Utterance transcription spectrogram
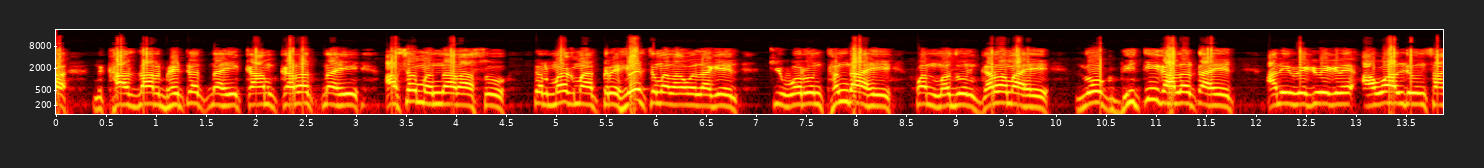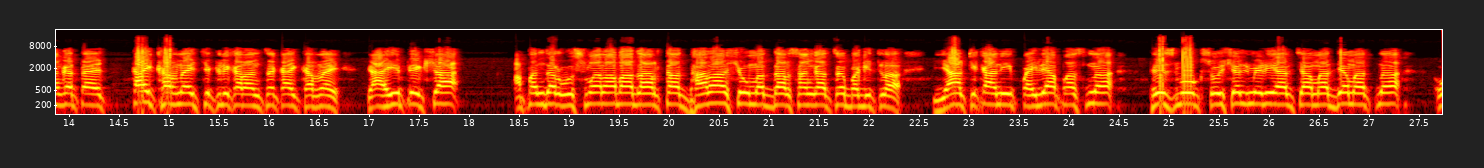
खासदार भेटत नाही काम करत नाही असं म्हणणार असू तर मग मात्र हेच म्हणावं लागेल की वरून थंड आहे पण मधून गरम आहे. लोक भीती घालत आहेत आणि वेगवेगळे अहवाल देऊन सांगत आहेत काय खरं नाही चिखलीकरांचं काय खरं नाही. त्याहीपेक्षा आपण जर उस्मानाबाद अर्थात धाराशिव मतदारसंघाचं बघितलं या ठिकाणी पहिल्यापासनं फेसबुक सोशल मीडियाच्या माध्यमातनं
